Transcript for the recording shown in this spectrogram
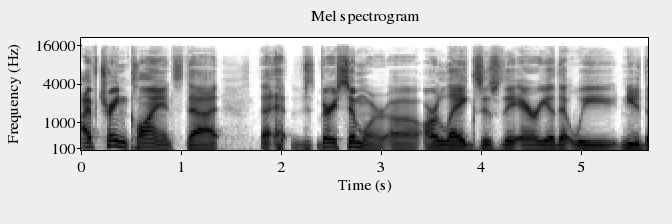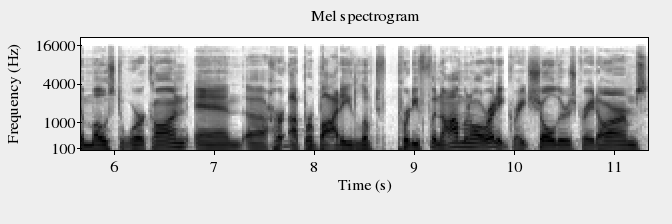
I've trained clients that very similar. Uh, our legs is the area that we needed the most to work on, and uh, her upper body looked pretty phenomenal already. Great shoulders, great arms,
